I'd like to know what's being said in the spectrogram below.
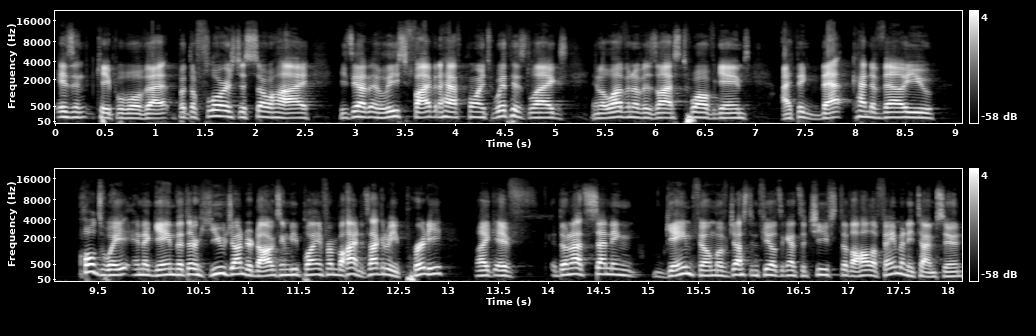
isn't capable of that, but the floor is just so high. He's got at least five and a half points with his legs in 11 of his last 12 games. I think that kind of value holds weight in a game that they're huge underdogs and be playing from behind. It's not going to be pretty. Like if they're not sending game film of Justin Fields against the Chiefs to the Hall of Fame anytime soon,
